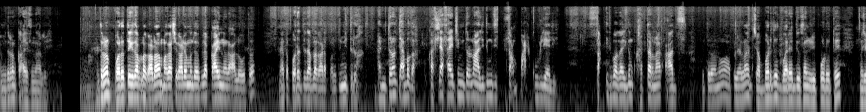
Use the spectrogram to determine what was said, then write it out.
मित्रांनो कायच नाही आलं मित्रांनो परत एकदा आपला गाडा मगाच्या गाड्यामध्ये आपल्याला काय न आलं होतं. आणि आता परत एकदा आपला गाडा पालवते मित्र. आणि मित्रांनो त्या बघा कसल्या साईडची मित्रांनो आली ती म्हणजे चांपाट कुरली आली. साईज बघा एकदम खतरनाक. आज मित्रांनो आपल्याला जबरदस्त बऱ्याच दिवसांनी रिपोर्ट होतोय. म्हणजे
